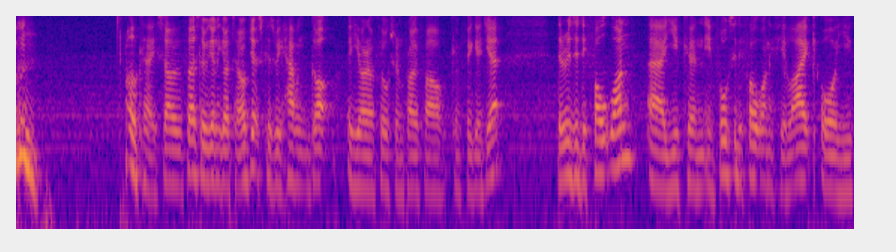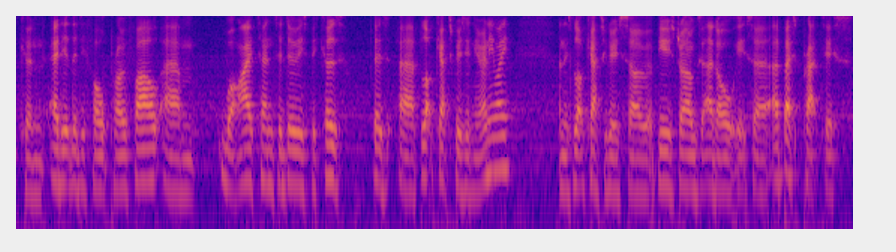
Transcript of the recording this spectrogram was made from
okay, so firstly we're going to go to objects because we haven't got a URL filter and profile configured yet. There is a default one. Uh, you can enforce a default one if you like, or you can edit the default profile. Um, what I tend to do is because there's uh, block categories in here anyway, and there's block categories, so abuse drugs, adult, it's a, a, best practice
